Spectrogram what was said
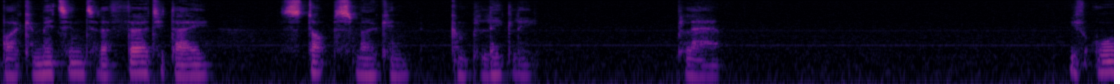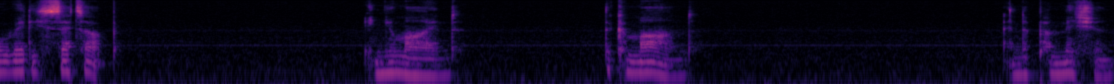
by committing to the 30 day stop smoking completely plan. You've already set up in your mind the command and the permission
